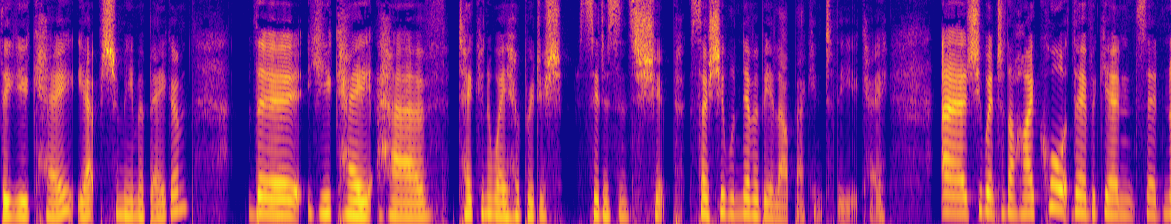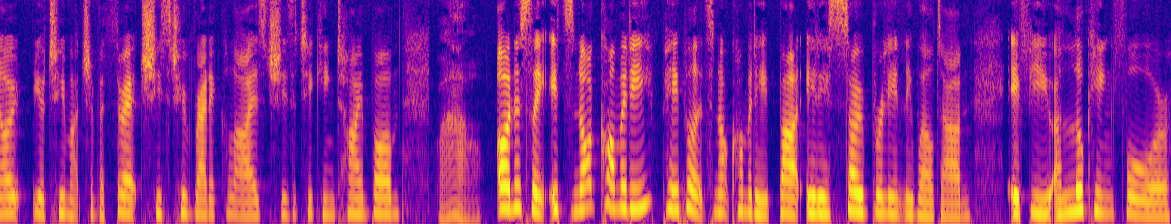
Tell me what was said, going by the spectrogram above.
the UK. Yep, Shamima Begum. The UK have taken away her British citizenship, so she will never be allowed back into the UK. Uh, she went to the High Court. They've again said, no, you're too much of a threat. She's too radicalized. She's a ticking time bomb. Wow. Honestly, it's not comedy, people. It's not comedy, but it is so brilliantly well done. If you are looking for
